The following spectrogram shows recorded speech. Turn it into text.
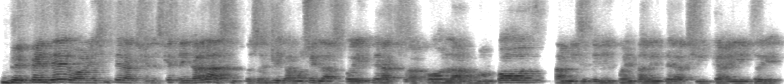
depende de varias interacciones que tenga las. Entonces, digamos, el las puede interactuar con la Roman Pod, también se tiene en cuenta la interacción que hay entre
